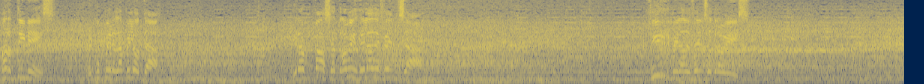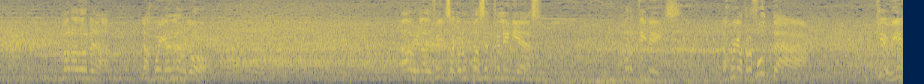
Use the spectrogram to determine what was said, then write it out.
Martínez recupera la pelota. Gran pase a través de la defensa. Firme la defensa otra vez. Maradona la juega en largo. Abre la defensa con un pase entre líneas. Martínez la juega profunda. Qué bien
